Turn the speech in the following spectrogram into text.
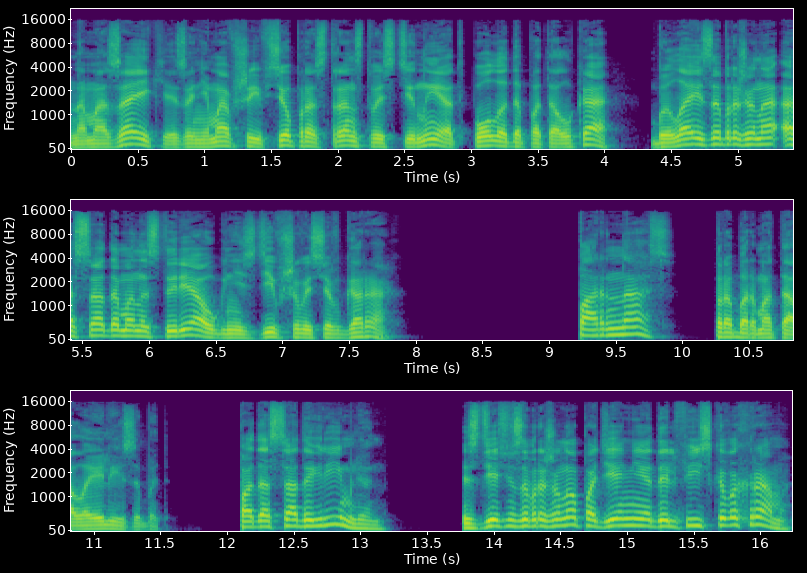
На мозаике, занимавшей все пространство стены от пола до потолка, была изображена осада монастыря, угнездившегося в горах. «Парнас», — пробормотала Элизабет, — «под осадой римлян. Здесь изображено падение Дельфийского храма».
